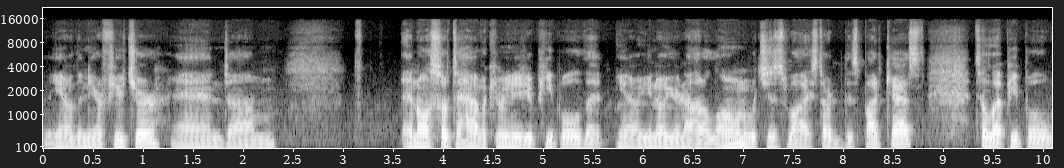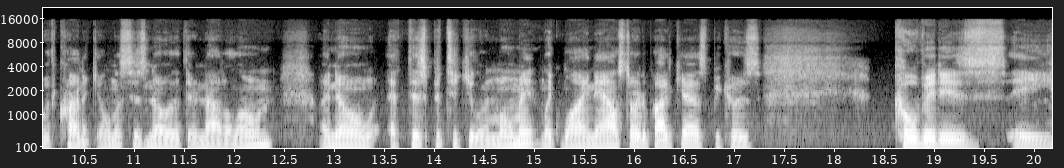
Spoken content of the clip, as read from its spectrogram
you know the near future and um, and also to have a community of people that you know you know you're not alone which is why i started this podcast to let people with chronic illnesses know that they're not alone. I know at this particular moment like why now start a podcast? Because COVID is a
